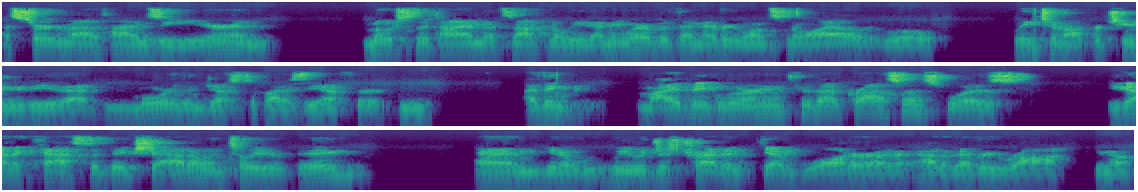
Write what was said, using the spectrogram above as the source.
a certain amount of times a year, and most of the time that's not going to lead anywhere. But then every once in a while it will lead to an opportunity that more than justifies the effort. And I think my big learning through that process was you got to cast a big shadow until you're big. And, you know, we would just try to get water out of, out of every rock, you know,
